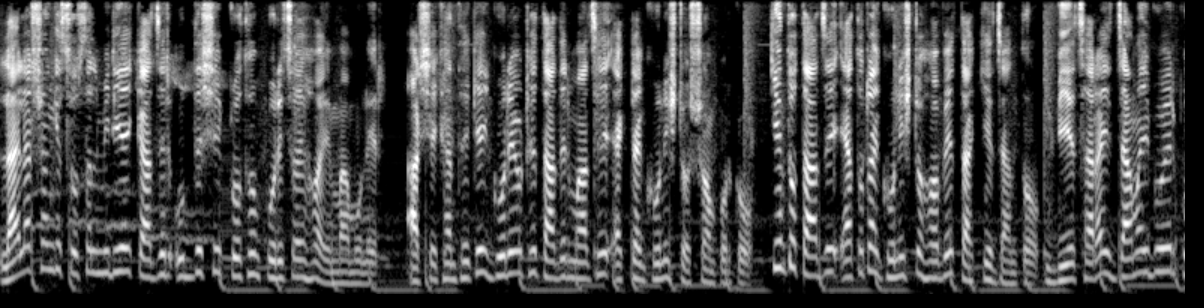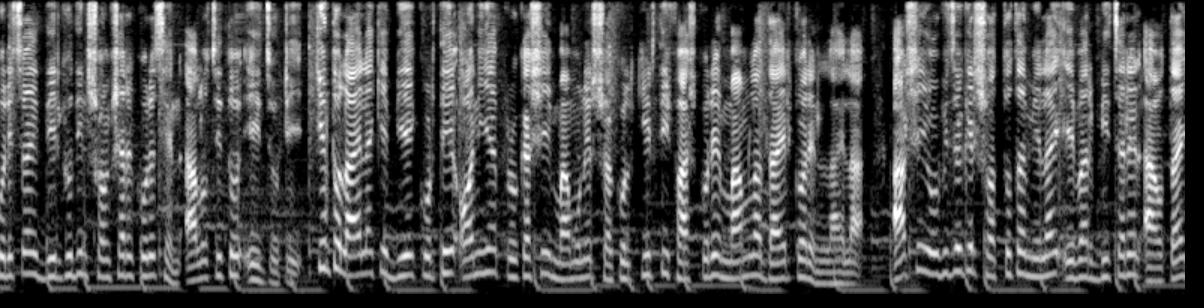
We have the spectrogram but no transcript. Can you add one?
লায়লার সঙ্গে সোশ্যাল মিডিয়ায় কাজের উদ্দেশ্যে প্রথম পরিচয় হয় মামুনের। আর সেখান থেকেই গড়ে ওঠে তাদের মাঝে একটা ঘনিষ্ঠ সম্পর্ক। কিন্তু তা যে এতটা ঘনিষ্ঠ হবে তা কে জানতো? বিয়ে ছাড়াই জামাই বউয়ের পরিচয়ে দীর্ঘদিন সংসার করেছেন আলোচিত এই জুটি। কিন্তু লায়লাকে বিয়ে করতে অনিয়া প্রকাশে মামুনের সকল কীর্তি ফাঁস করে মামলা দায়ের করেন লায়লা। আর সেই অভিযোগের সত্যতা মেলায় এবার বিচারের আওতায়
